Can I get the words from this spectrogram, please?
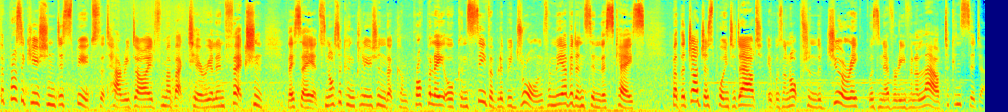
The prosecution disputes that Harry died from a bacterial infection. They say it's not a conclusion that can properly or conceivably be drawn from the evidence in this case. But the judges pointed out it was an option the jury was never even allowed to consider.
